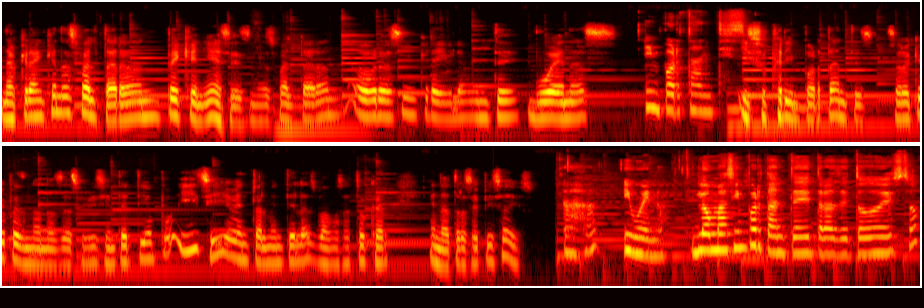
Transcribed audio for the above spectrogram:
no crean que nos faltaron pequeñeces, nos faltaron obras increíblemente buenas. Importantes. Y súper importantes, solo que pues no nos da suficiente tiempo y sí, eventualmente las vamos a tocar en otros episodios. Ajá. Y bueno, lo más importante detrás de todo esto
